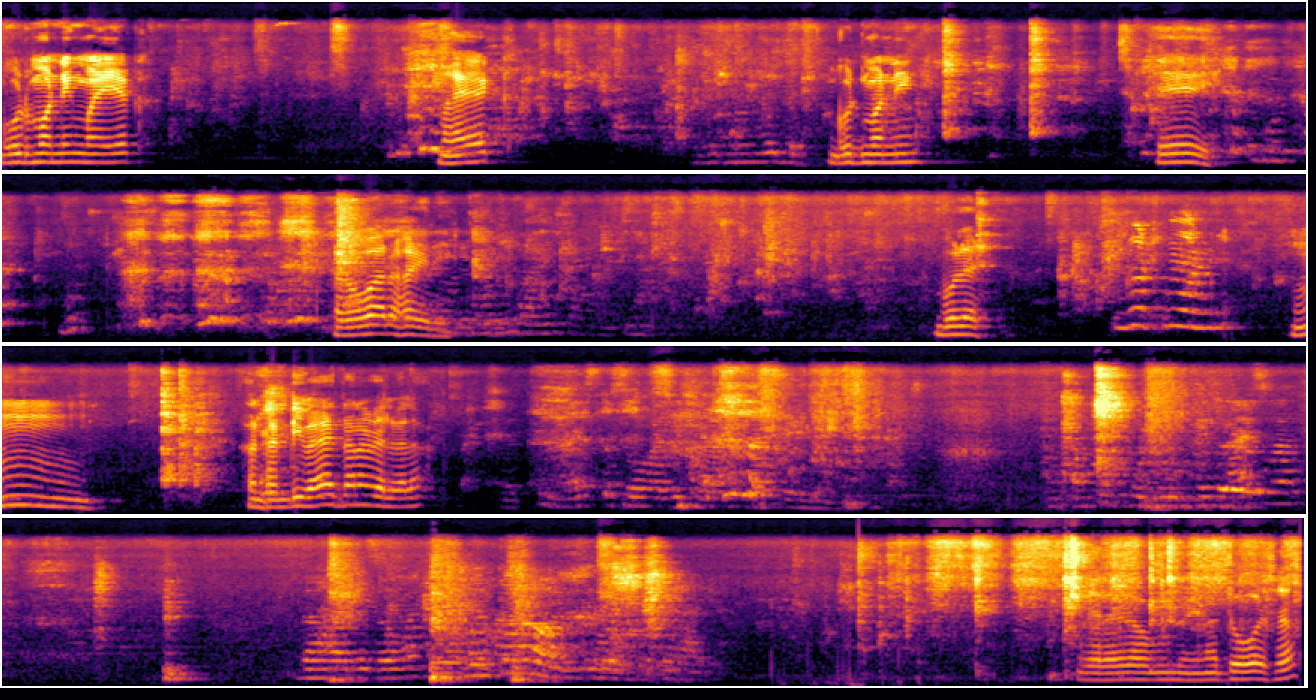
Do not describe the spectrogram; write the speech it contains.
Good morning Mahek Mahek good morning એ રોવા રહે રે બોલે ગુડ મોર્નિંગ હમ અને ઠંડી વાય તને વહેલા વહેલા વહેલા વહેલા હું ધોવો છે.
